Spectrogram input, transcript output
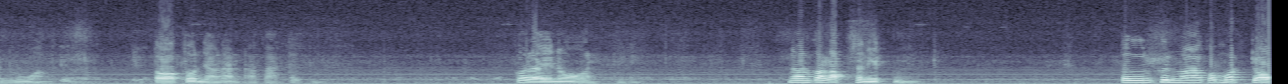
มันง่วง ตอบตนอย่างนั้น อากาศทึบก็เลยนอนทีนี้นอนก็หลับสนิทตื่นขึ้นมาก็มดจอ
